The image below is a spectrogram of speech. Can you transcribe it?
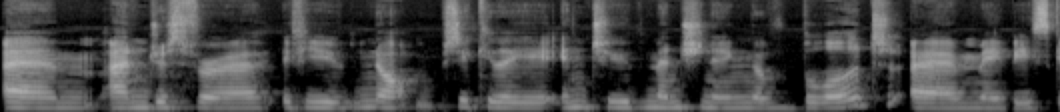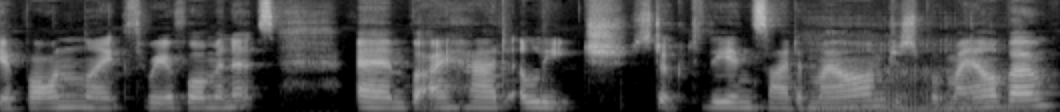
um and just for a, if you're not particularly into the mentioning of blood um maybe skip on like three or four minutes. Um but i had a leech stuck to the inside of my arm just above my elbow.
